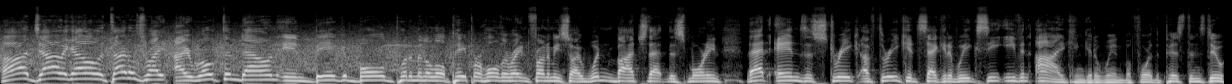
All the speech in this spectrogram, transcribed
Ah, John, I got all the titles right. I wrote them down in big, bold, put them in a little paper holder right in front of me so I wouldn't botch that this morning. That ends a streak of three consecutive weeks. See, even I can get a win before the Pistons do.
